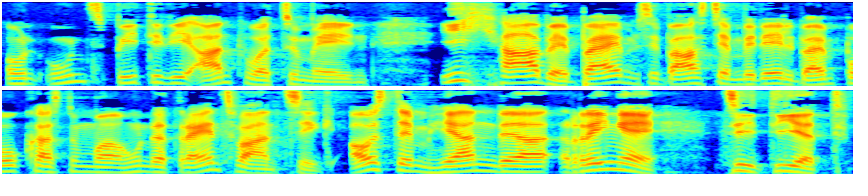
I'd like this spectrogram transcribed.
und uns bitte die Antwort zu melden. Ich habe beim Sebastian Bedell, beim Podcast Nummer 123 aus dem Herrn der Ringe zitiert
